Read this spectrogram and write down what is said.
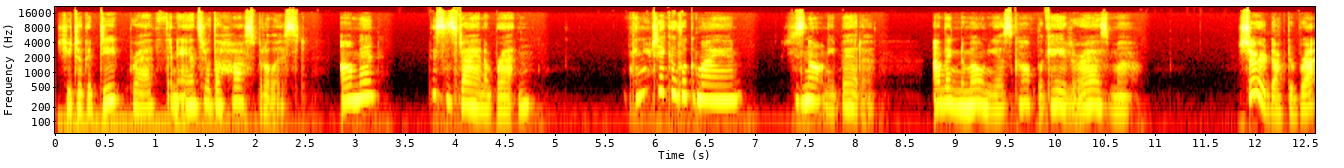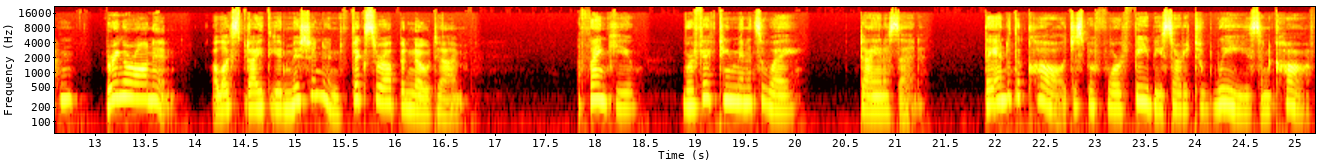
She took a deep breath and answered the hospitalist. Ahmed, this is Diana Bratton. Can you take a look at my aunt? She's not any better. I think pneumonia has complicated her asthma. Sure, Dr. Bratton. Bring her on in. I'll expedite the admission and fix her up in no time. Thank you. We're 15 minutes away, Diana said. They ended the call just before Phoebe started to wheeze and cough.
